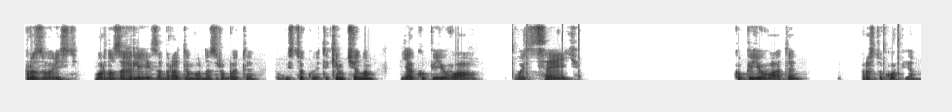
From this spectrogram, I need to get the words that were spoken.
прозорість. Можна взагалі її забрати, можна зробити ось таку. І таким чином я копіював ось цей копіювати. Просто копія.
